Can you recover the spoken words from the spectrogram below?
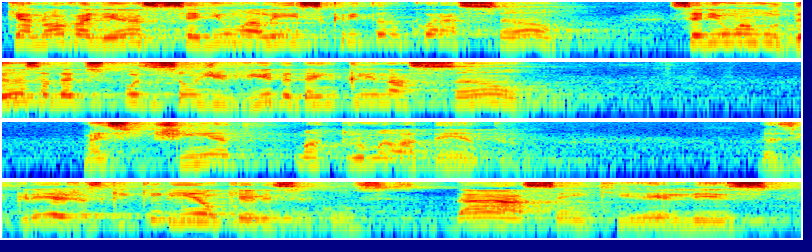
que a nova aliança seria uma lei escrita no coração, seria uma mudança da disposição de vida, da inclinação. Mas tinha uma turma lá dentro das igrejas que queriam que eles se circuncidassem, que eles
